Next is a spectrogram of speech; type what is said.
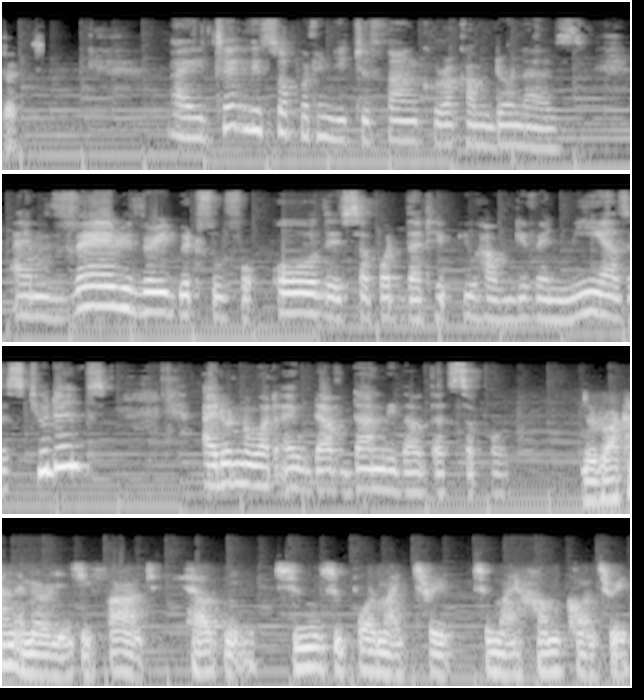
Thanks. I take this opportunity to thank Rackham donors. I am very, very grateful for all the support that you have given me as a student. I don't know what I would have done without that support. The Rackham Emergency Fund helped me to support my trip to my home country,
